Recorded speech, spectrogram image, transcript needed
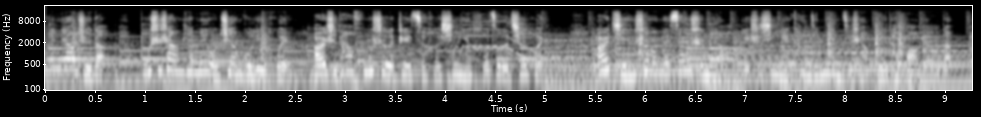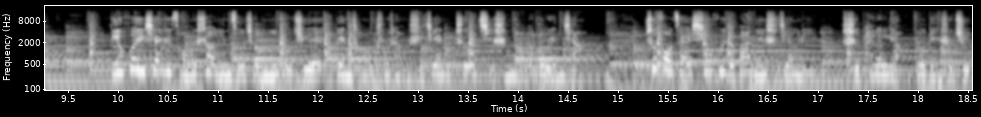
但喵喵觉得，不是上天没有眷顾李慧，而是他忽视了这次和星爷合作的机会。而仅剩的那三十秒，也是星爷看在面子上为他保留的。李慧先是从少林足球的女主角变成了出场时间只有几十秒的路人甲，之后在星辉的八年时间里只拍了两部电视剧，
